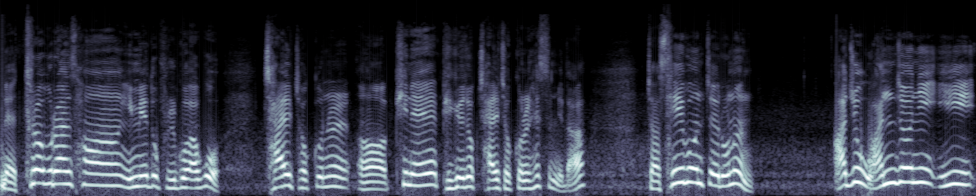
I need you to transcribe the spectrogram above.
네, 트러블한 상황임에도 불구하고 잘 접근을, 어, 핀에 비교적 잘 접근을 했습니다. 자, 세 번째로는 아주 완전히 이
